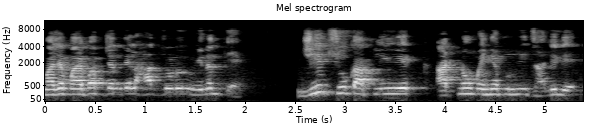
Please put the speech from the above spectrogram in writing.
माझ्या मायबाप जनतेला हात जोडून विनंती आहे जी चूक आपली एक आठ नऊ महिन्यापूर्वी झालेली आहे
